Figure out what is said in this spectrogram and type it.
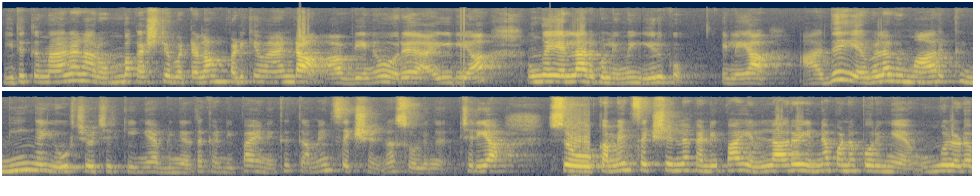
இதுக்கு மேலே நான் ரொம்ப கஷ்டப்பட்டெல்லாம் படிக்க வேண்டாம் அப்படின்னு ஒரு ஐடியா உங்கள் எல்லாருக்குள்ளேயுமே இருக்கும் இல்லையா? அது எவ்வளவு மார்க் நீங்கள் யோசிச்சு வச்சுருக்கீங்க அப்படிங்கிறத கண்டிப்பாக எனக்கு கமெண்ட் செக்ஷனில் சொல்லுங்கள் சரியா? ஸோ கமெண்ட் செக்ஷனில் கண்டிப்பாக எல்லாரும் என்ன பண்ண போகிறீங்க உங்களோட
